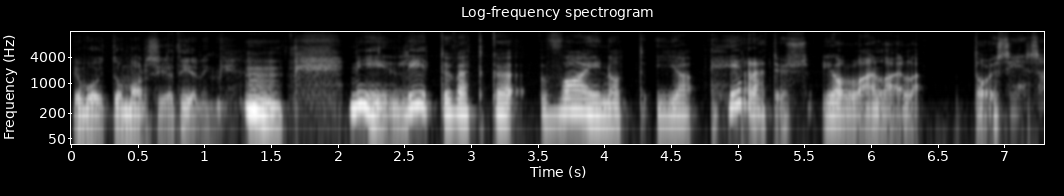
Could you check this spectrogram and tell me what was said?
ja voittomarsia tietenkin. Mm. Niin, liittyvätkö vainot ja herätys jollain lailla toisiinsa?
